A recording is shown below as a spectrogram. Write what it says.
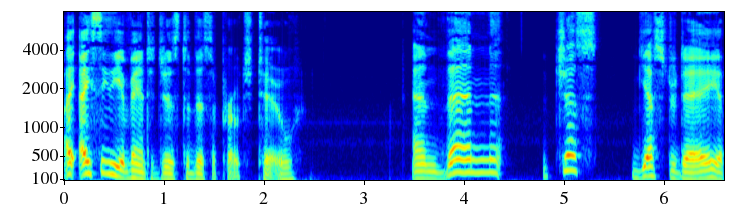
I, I see the advantages to this approach too. And then just yesterday I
